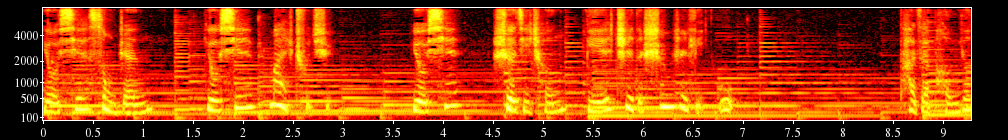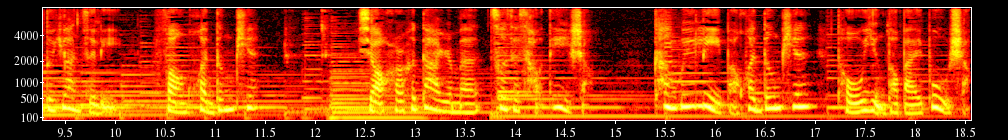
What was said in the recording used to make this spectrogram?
有些送人，有些卖出去，有些设计成别致的生日礼物。他在朋友的院子里放幻灯片，小孩和大人们坐在草地上，看威利把幻灯片投影到白布上。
